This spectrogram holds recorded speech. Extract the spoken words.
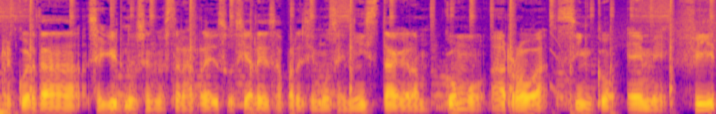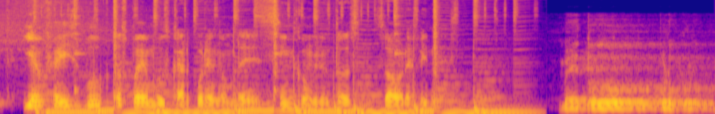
recuerda seguirnos en nuestras redes sociales, aparecemos en Instagram como arroba 5mfit y en Facebook nos pueden buscar por el nombre de 5 minutos sobre fitness. Método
